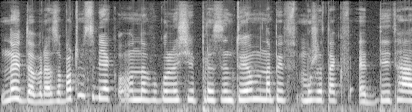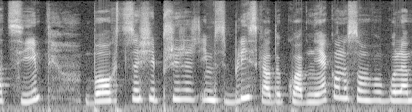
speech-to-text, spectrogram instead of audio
No i dobra, zobaczmy sobie, jak one w ogóle się prezentują. Najpierw może tak w edytacji, bo chcę się przyjrzeć im z bliska dokładnie, jak one są w ogóle.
